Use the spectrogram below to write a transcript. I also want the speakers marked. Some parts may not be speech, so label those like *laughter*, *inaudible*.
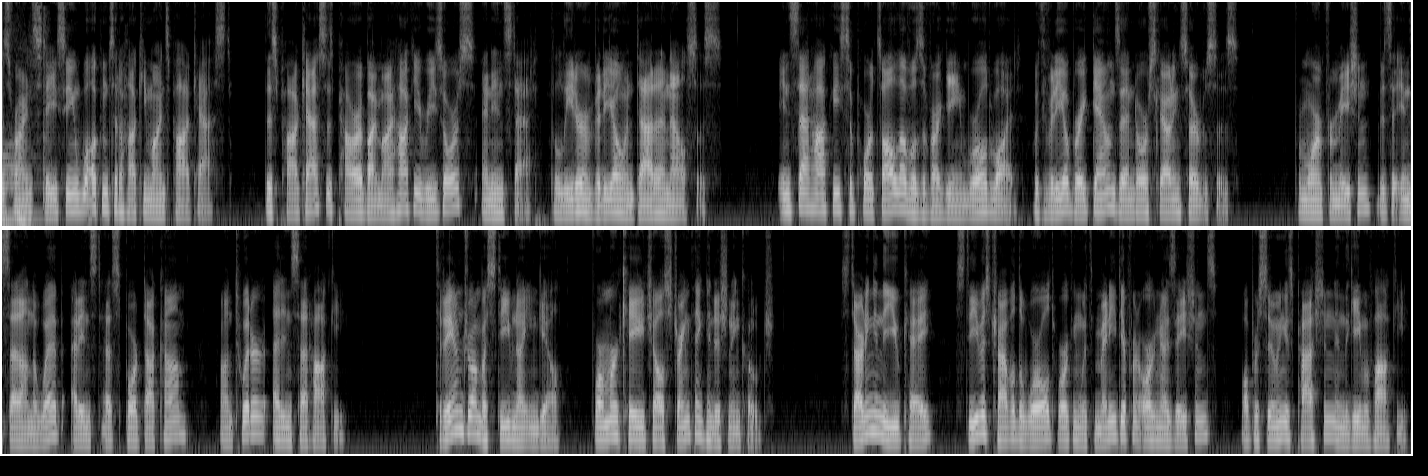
Speaker 1: is Ryan Stacy, and welcome to the Hockey Minds podcast. This podcast is powered by My Hockey Resource and Instat, the leader in video and data analysis. Instat Hockey supports all levels of our game worldwide with video breakdowns and/or scouting services. For more information, visit Instat on the web at instatsport.com or on Twitter at InstatHockey. Today I'm joined by Steve Nightingale, former KHL strength and conditioning coach. Starting in the UK, Steve has traveled the world working with many different organizations while pursuing his passion in the game of hockey.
